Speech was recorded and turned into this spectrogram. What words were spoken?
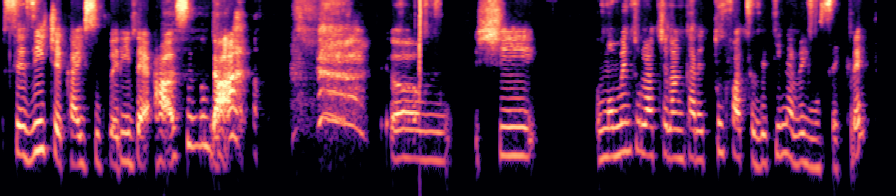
se zice că ai suferit de astm, da? um, și în momentul acela în care tu față de tine aveai un secret,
